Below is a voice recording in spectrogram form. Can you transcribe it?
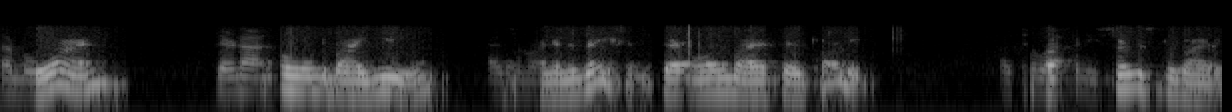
Number one, they're not owned by you as an organization. They're owned by a third party, a telephony service provider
